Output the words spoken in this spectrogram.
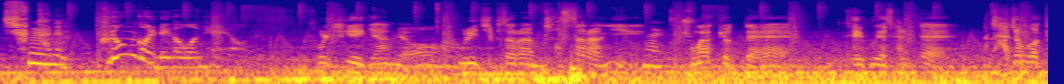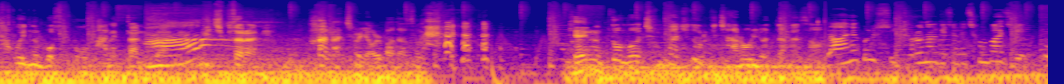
착 음. 가는 그런 걸 내가 원해요 솔직히 얘기하면 우리 집사람 첫사랑이 네. 중학교 때 대구에 살 때 자전거 타고 있는 모습 보고 반했다는 거야. 아. 우리 집사람이 하나처럼 열받아서. 걔는 또 뭐 청바지도 그렇게 잘 어울렸다면서. 나 해글씨 결혼하기 전에 청바지 입고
